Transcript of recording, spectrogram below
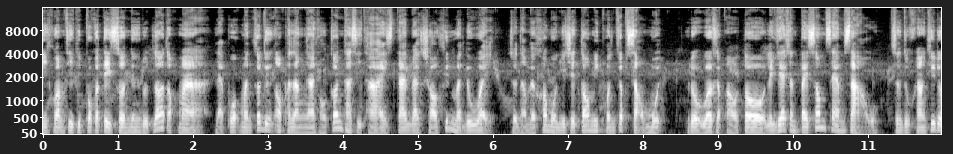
มีความถี่ผิดปกติส่วนหนึ่งหลุดลอดออกมา และพวกมันก็ดึงเอาพลังงานของก้อนทาซิไทส์ไตแบล็กชอขึ้นมาด้วย จนทำให้ข้อมูลดิจิตอลมีผลกับเสาหมุด โรเวอร์กับอัลโตเลยแยกกันไปซ่อมแซมเสา ซึ่งทุกครั้งที่โร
